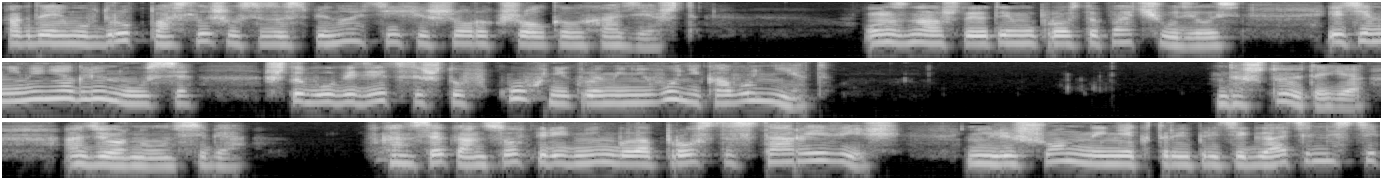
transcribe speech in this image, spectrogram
когда ему вдруг послышался за спиной тихий шорох шелковых одежд. Он знал, что это ему просто почудилось, и тем не менее оглянулся, чтобы убедиться, что в кухне кроме него никого нет. «Да что это я?» — одернул он себя. В конце концов, перед ним была просто старая вещь, не лишенная некоторой притягательности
